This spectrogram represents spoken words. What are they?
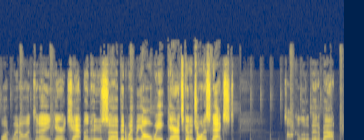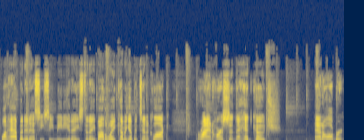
what went on today. Garrett Chapman, who's uh, been with me all week, Garrett's going to join us next. Talk a little bit about what happened at SEC Media Days today. By the way, coming up at 10 o'clock, Bryan Harsin, the head coach at Auburn.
